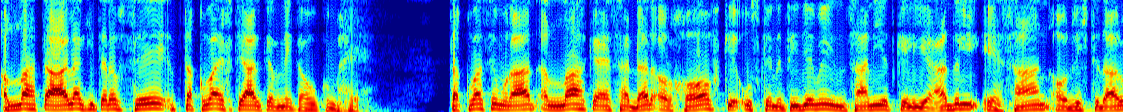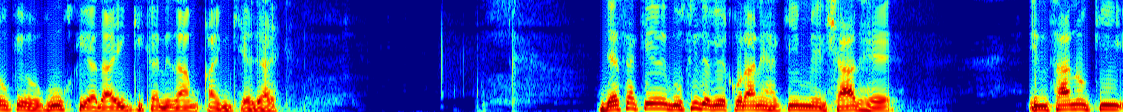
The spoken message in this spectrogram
اللہ تعالیٰ کی طرف سے تقوی اختیار کرنے کا حکم ہے۔ تقوی سے مراد اللہ کا ایسا ڈر اور خوف کہ اس کے نتیجے میں انسانیت کے لیے عدل، احسان اور رشتہ داروں کے حقوق کی ادائیگی کا نظام قائم کیا جائے۔ جیسا کہ دوسری جگہ قرآن حکیم میں ارشاد ہے، انسانوں کی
